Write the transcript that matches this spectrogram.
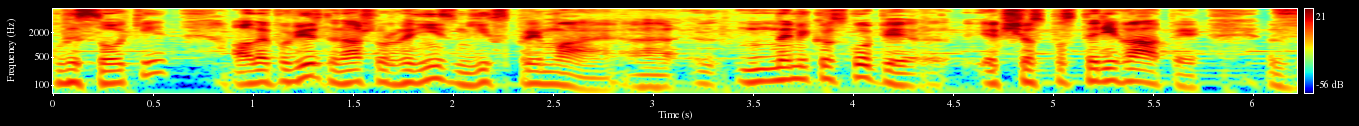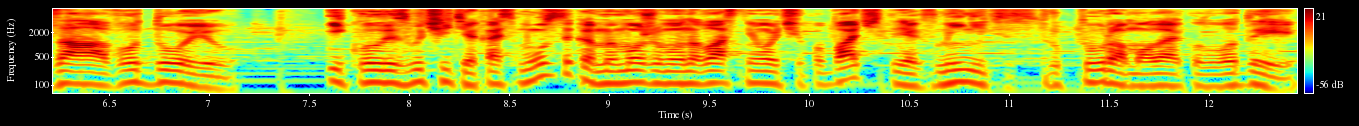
Високі, але повірте, наш організм їх сприймає. Е, На мікроскопі, е, якщо спостерігати за водою, і коли звучить якась музика, ми можемо на власні очі побачити, як змінюється структура молекул води,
